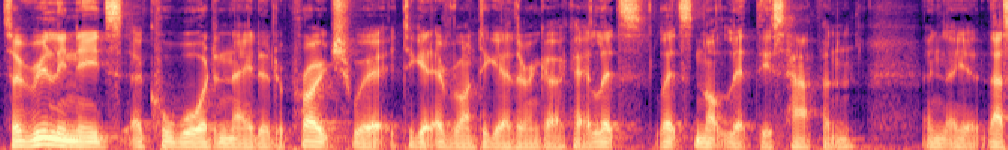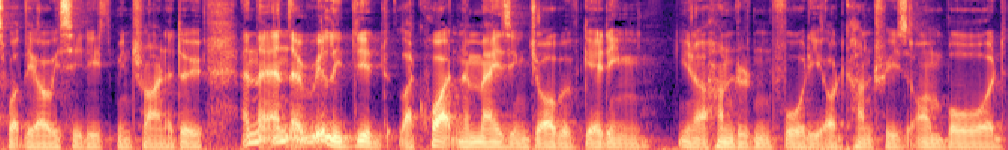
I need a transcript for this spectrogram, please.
So it really needs a coordinated approach where to get everyone together and go, okay, let's let's not let this happen. And that's what the OECD's been trying to do. And they, and they really did like quite an amazing job of getting, you know, 140 odd countries on board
